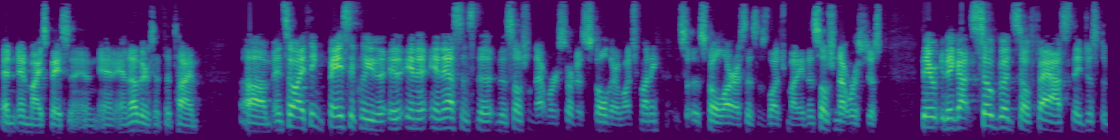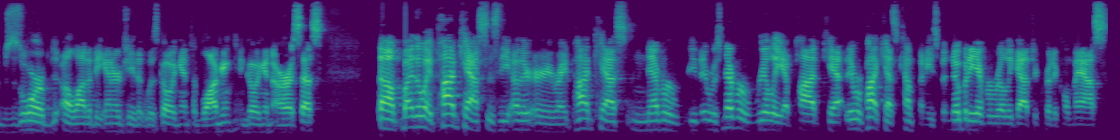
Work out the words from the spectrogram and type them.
and, and MySpace and, and, and others at the time. Um, and so I think basically, in, in essence, the, the social networks sort of stole their lunch money, stole RSS's lunch money. The social networks just they they got so good so fast they just absorbed a lot of the energy that was going into blogging and going into RSS. Uh, by the way, podcast is the other area, right? Podcasts never there was never really a podcast. There were podcast companies, but nobody ever really got to critical mass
